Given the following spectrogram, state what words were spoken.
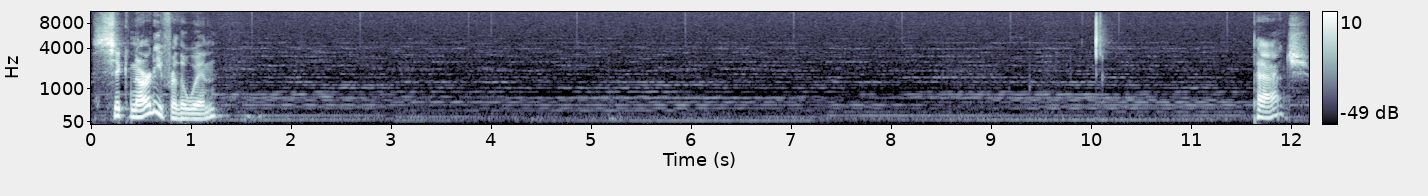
Sicknarty for the win. Patch.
